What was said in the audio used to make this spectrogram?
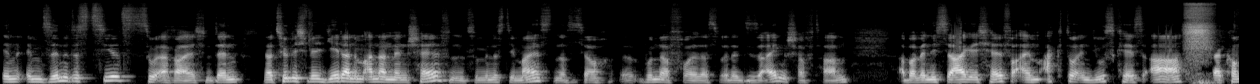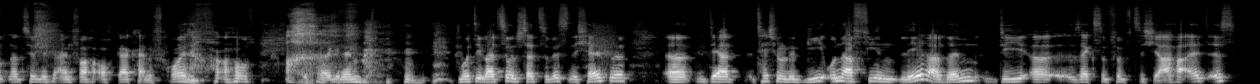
in, im Sinne des Ziels zu erreichen. Denn natürlich will jeder einem anderen Mensch helfen, zumindest die meisten. Das ist ja auch äh, wundervoll, dass wir diese Eigenschaft haben. Aber wenn ich sage, ich helfe einem Aktor in Use Case A, da kommt natürlich einfach auch gar keine Freude auf. Ach. Ich sage denn Motivation, statt zu wissen, ich helfe äh, der technologieunaffinen Lehrerin, die äh, 56 Jahre alt ist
